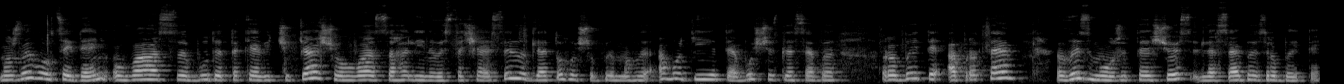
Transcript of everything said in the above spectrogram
Можливо, в цей день у вас буде таке відчуття, що у вас взагалі не вистачає сили для того, щоб ви могли або діяти, або щось для себе робити, а проте ви зможете щось для себе зробити.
